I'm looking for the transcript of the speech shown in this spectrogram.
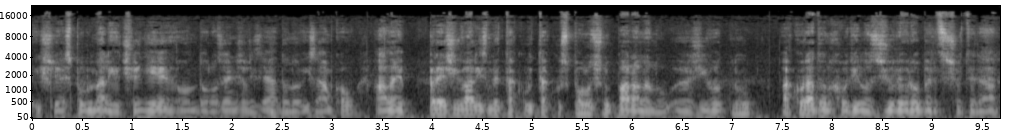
išli aj spolu na liečenie, on do Los Angeles a ja do Nových zámkov, ale prežívali sme takú, takú spoločnú paralelu e, životnú. Akurát on chodil s Julia Roberts, čo teda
